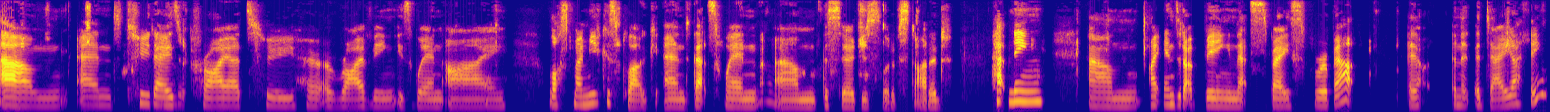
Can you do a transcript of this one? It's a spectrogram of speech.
Um, and two days prior to her arriving is when I lost my mucus plug, and that's when um, the surges sort of started happening. Um, I ended up being in that space for about a, a day, I think,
